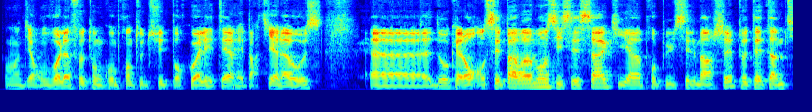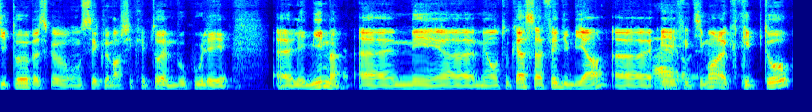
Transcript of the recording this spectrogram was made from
comment dire, on voit la photo, on comprend tout de suite pourquoi l'Ether est parti à la hausse. Donc, alors, on ne sait pas vraiment si c'est ça qui a propulsé le marché. Peut-être un petit peu, parce qu'on sait que le marché crypto aime beaucoup les les mimes, mais mais en tout cas, ça fait du bien. et effectivement, la crypto.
